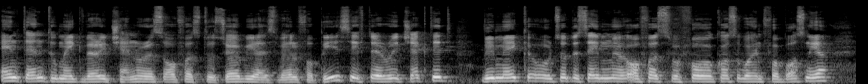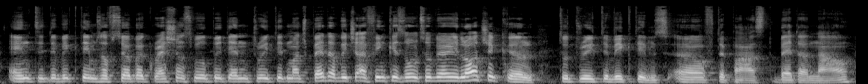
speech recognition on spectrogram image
and then to make very generous offers to Serbia as well for peace. If they reject it, we make also the same offers for, for Kosovo and for Bosnia and the victims of Serb aggressions will be then treated much better, which I think is also very logical to treat the victims uh, of the past better now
